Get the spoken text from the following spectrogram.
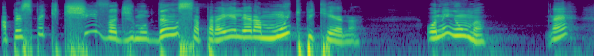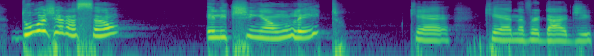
A perspectiva de mudança para ele era muito pequena, ou nenhuma. Né? Duas gerações, ele tinha um leito, que é, que é na verdade,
